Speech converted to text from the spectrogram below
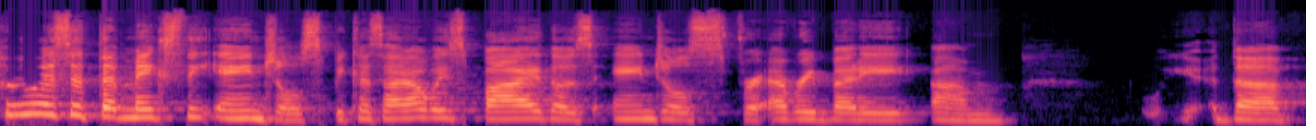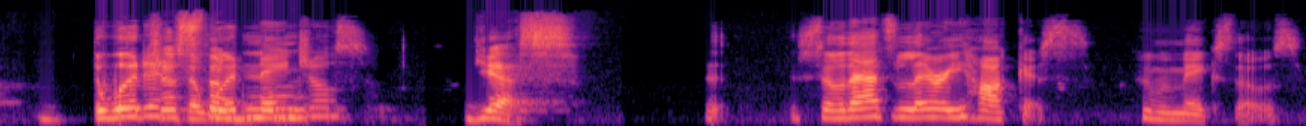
who is it that makes the angels? Because I always buy those angels for everybody. Um, the The wooden just the the wooden wooden. angels. Yes. So that's Larry Hawkes who makes those.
